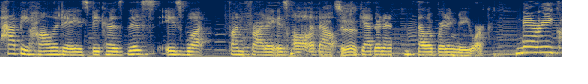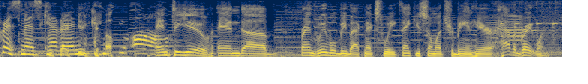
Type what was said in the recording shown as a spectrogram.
happy holidays because this is what Fun Friday is all about the togetherness and celebrating New York. Merry Christmas, Kevin. There you go. And to you all. And to you. And uh, friends, we will be back next week. Thank you so much for being here. Have a great one.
